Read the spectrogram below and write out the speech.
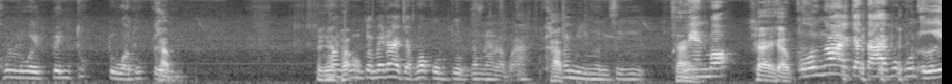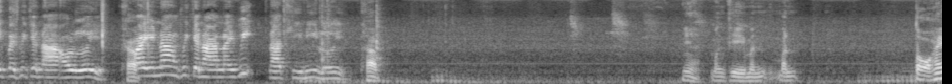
คนรวยเป็นทุกตัวทุกตครับนเป็นไงมันพระ คงจะไม่ได้เฉพาะคนจนเท่านั้นหรอกวะครับไม่มีเงินซื้อใช่ เมนบ่ใช่ครับ โอ้ยง่ายจะตายพวกคุณเอ๋ยไปพิจารณาเอาเลย ครับ ไปนั่งพิจารณาในวินาทีนี้เลย ครับ เนี่ยบางทีมันมันต่อให้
